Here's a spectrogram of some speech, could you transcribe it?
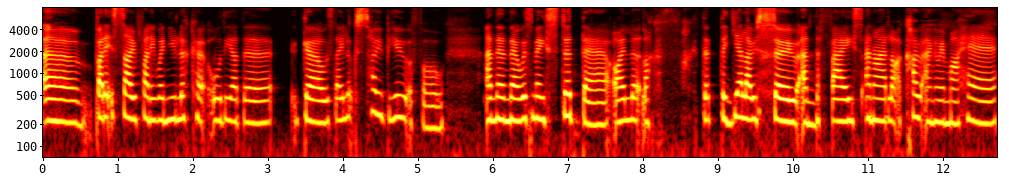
Um, but it's so funny when you look at all the other girls, they look so beautiful. And then there was me stood there. I looked like a the, the yellow suit and the face, and I had like a coat hanger in my hair,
